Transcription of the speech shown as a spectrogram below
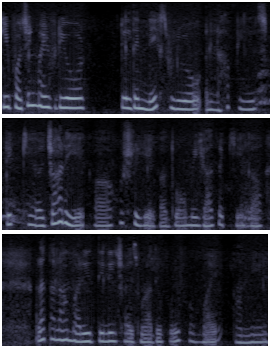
Keep watching my video till the next video अल्लाह हाफिज़ टेक केयर जा रहिएगा खुश रहिएगा दुआ में याद रखिएगा अल्लाह ताला हमारी दिली जायज़ मुरादें पूरी फरमाए आमीन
